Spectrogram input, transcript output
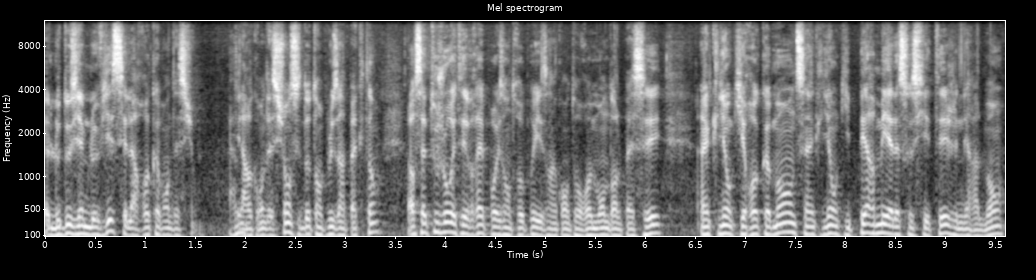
le deuxième levier, c'est la recommandation. Ah et la recommandation, c'est d'autant plus impactant. Alors, ça a toujours été vrai pour les entreprises. Hein, quand on remonte dans le passé. Un client qui recommande, c'est un client qui permet à la société, généralement,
